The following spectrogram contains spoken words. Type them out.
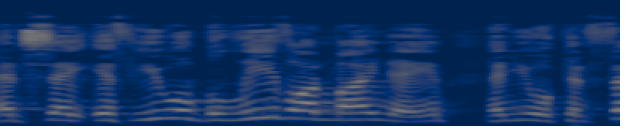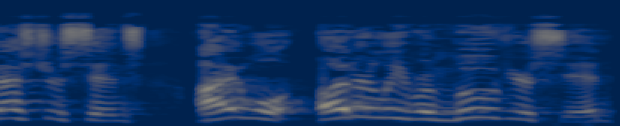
and say, if you will believe on my name and you will confess your sins, I will utterly remove your sin.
